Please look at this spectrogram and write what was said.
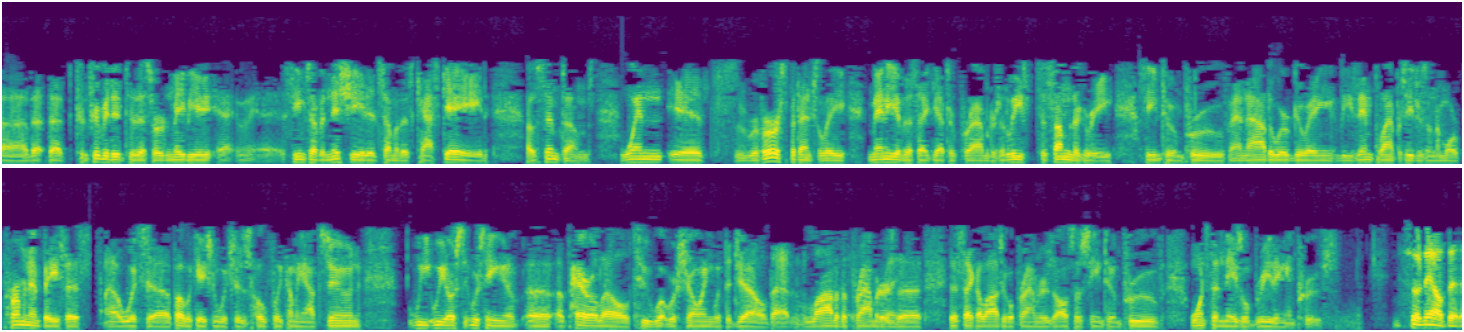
uh, that that contributed to this, or maybe uh, seems to have initiated some of this cascade of symptoms. When it's reversed, potentially, many of the psychiatric parameters, at least to some degree, seem to improve. And now that we're doing these implant procedures on a more permanent basis, uh, which uh, publication which is hopefully coming out soon, we we are we're seeing a, a, a parallel to what we're showing with the gel. That a lot of the parameters, right. the the psychological parameters, also seem to improve once the nasal breathing improves. So now the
